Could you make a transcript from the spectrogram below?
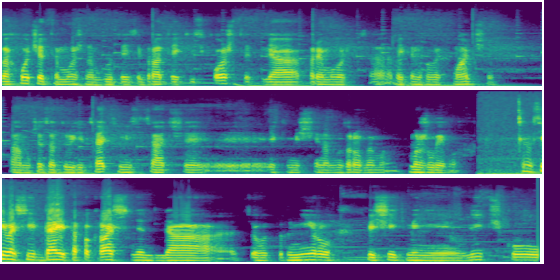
захочете, можна буде зібрати якісь кошти для переможця рейтингових матчів, там чи за другі, треті місця, чи е, якимось чином зробимо, можливо. Всі ваші ідеї та покращення для цього турніру пишіть мені в лічку,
